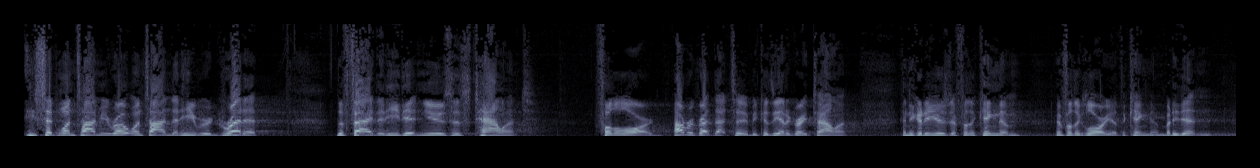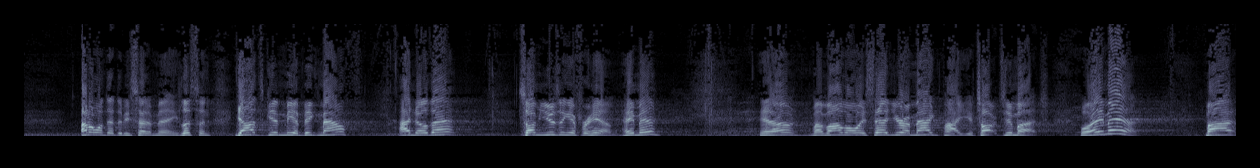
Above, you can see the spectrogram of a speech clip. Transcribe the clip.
he said one time, he wrote one time that he regretted the fact that he didn't use his talent for the Lord. I regret that too because he had a great talent and he could have used it for the kingdom and for the glory of the kingdom, but he didn't. I don't want that to be said of me. Listen, God's given me a big mouth. I know that. So I'm using it for him. Amen? You know, my mom always said, You're a magpie, you talk too much. Well, amen. My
